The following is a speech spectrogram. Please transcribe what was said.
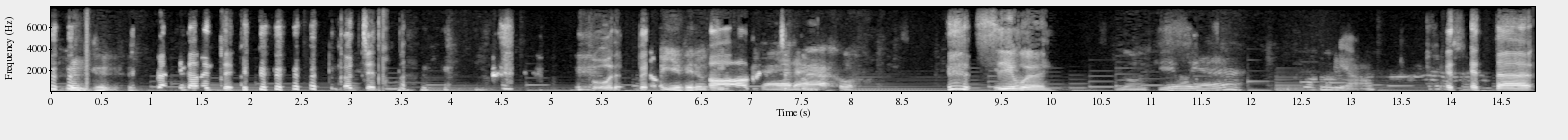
prácticamente. Concheto. Pero Oye, pero qué Oh, carajo. sí, weón. Como, ¿Qué. Es- Esta,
